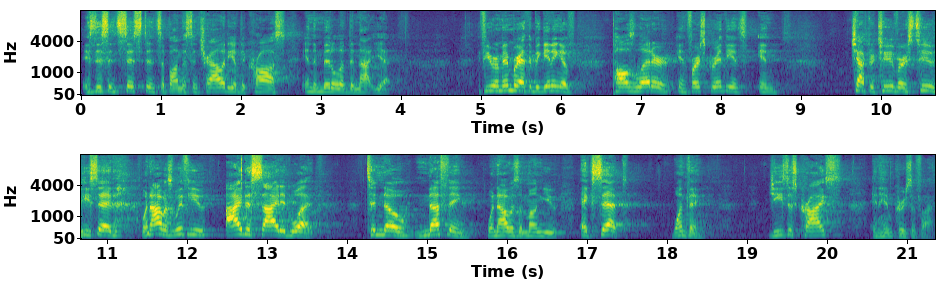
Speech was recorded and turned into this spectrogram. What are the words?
is this insistence upon the centrality of the cross in the middle of the not yet. If you remember at the beginning of Paul's letter in 1 Corinthians in chapter 2, verse 2, he said, When I was with you, I decided what? To know nothing when I was among you except one thing Jesus Christ and Him crucified.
